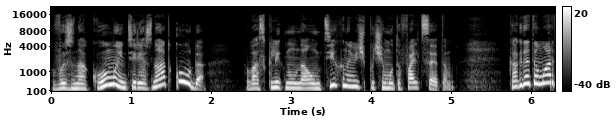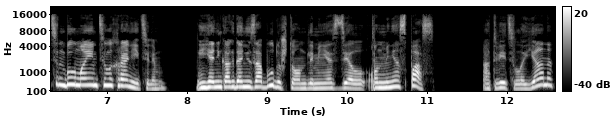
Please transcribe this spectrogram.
«Вы знакомы? Интересно, откуда?» — воскликнул Наум Тихонович почему-то фальцетом. «Когда-то Мартин был моим телохранителем, и я никогда не забуду, что он для меня сделал. Он меня спас», — ответила Яна,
